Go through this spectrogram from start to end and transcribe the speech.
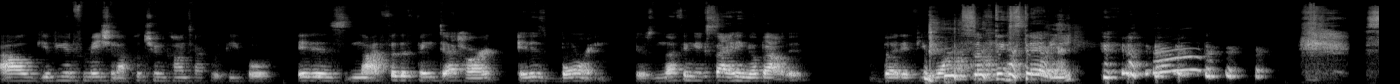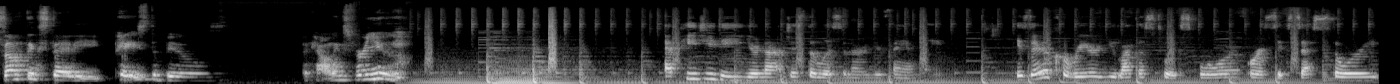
I'll give you information. I'll put you in contact with people. It is not for the faint at heart. It is boring. There's nothing exciting about it. But if you want something steady, something steady, pays the bills, accounting's for you. At PGD, you're not just a listener, you're family. Is there a career you'd like us to explore or a success story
